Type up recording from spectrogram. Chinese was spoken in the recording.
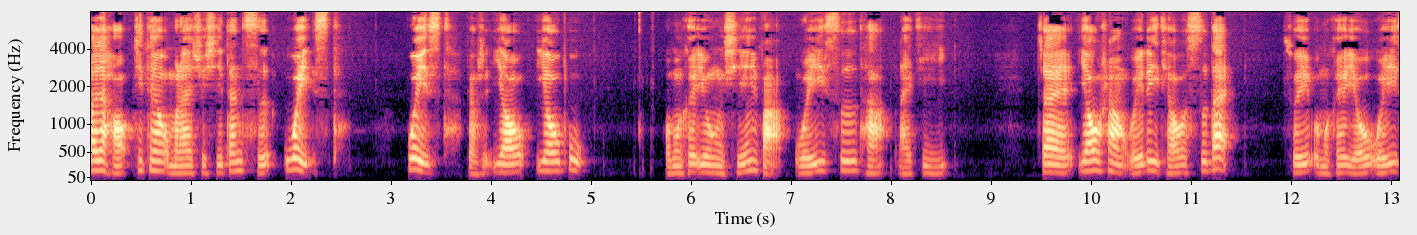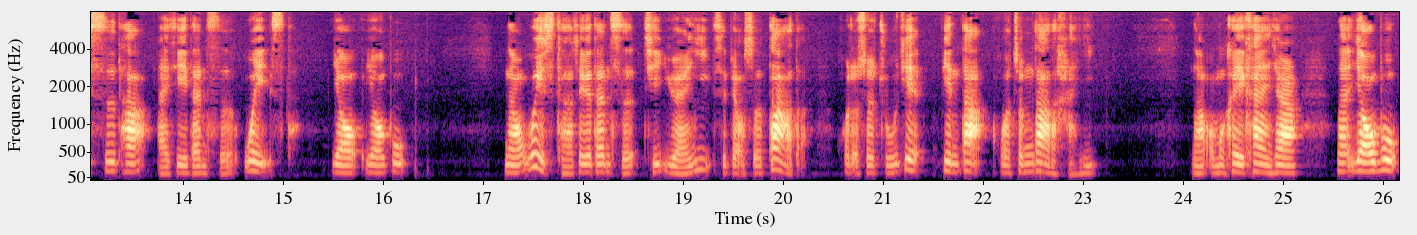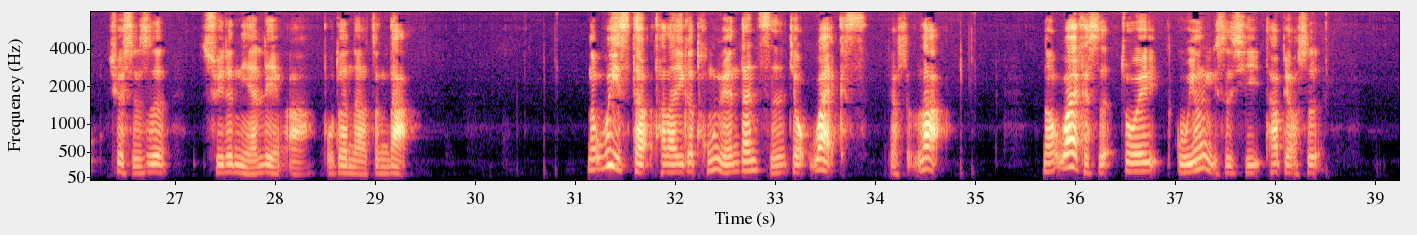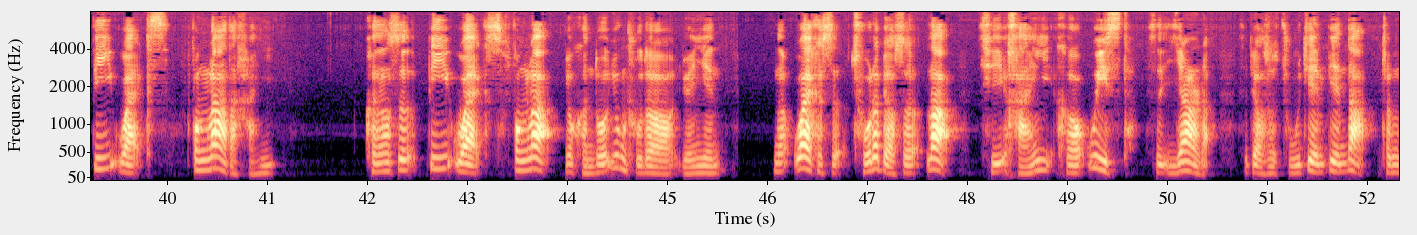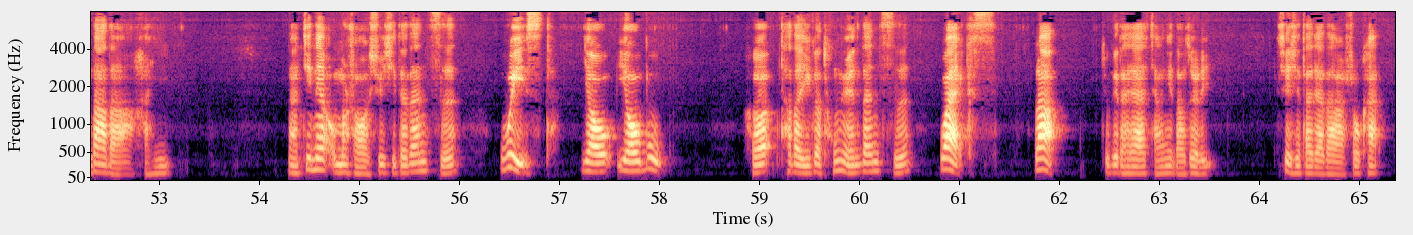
大家好，今天我们来学习单词 waist。waist 表示腰、腰部，我们可以用谐音法维斯它来记忆。在腰上围了一条丝带，所以我们可以由维斯它来记忆单词 waist，腰、腰部。那 waist 这个单词，其原意是表示大的，或者是逐渐变大或增大的含义。那我们可以看一下，那腰部确实是随着年龄啊不断的增大。那 waste 它的一个同源单词叫 wax，表示蜡。那 wax 作为古英语时期，它表示 be wax 蜂蜡的含义，可能是 be wax 蜂蜡有很多用处的原因。那 wax 除了表示蜡，其含义和 waste 是一样的，是表示逐渐变大、增大的含义。那今天我们所要学习的单词 waste 腰腰部和它的一个同源单词。Wax 蜡就给大家讲解到这里，谢谢大家的收看。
